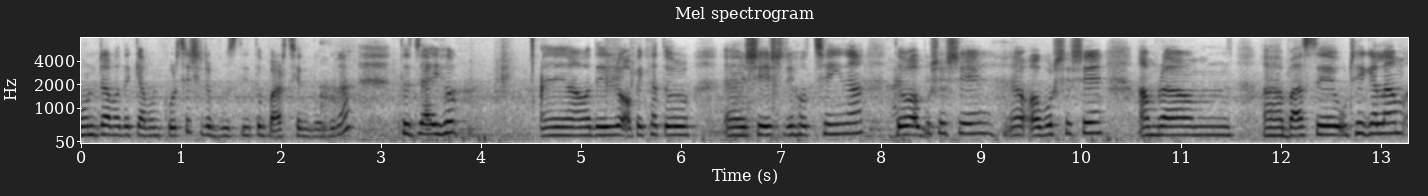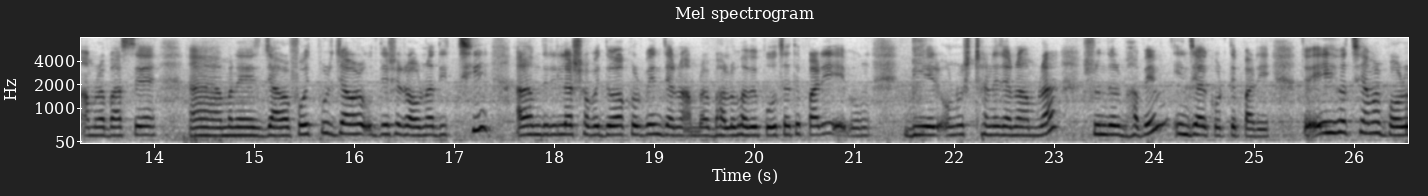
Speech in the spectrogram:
মনটা আমাদের কেমন করছে সেটা বুঝতেই তো পারছেন বন্ধুরা। তো যাই হোক আমাদের অপেক্ষা তো শেষ হচ্ছেই না। তো অবশেষে অবশেষে আমরা বাসে উঠে গেলাম। আমরা বাসে মানে যাওয়া ফরিদপুর যাওয়ার উদ্দেশ্যে রওনা দিচ্ছি। আলহামদুলিল্লাহ সবাই দোয়া করবেন যেন আমরা ভালোভাবে পৌঁছাতে পারি এবং বিয়ের অনুষ্ঠানে যেন আমরা সুন্দরভাবে এনজয় করতে পারি। তো এই হচ্ছে আমার বড়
